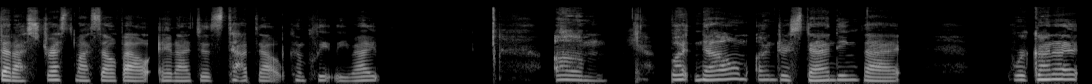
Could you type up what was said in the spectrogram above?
that I stressed myself out and I just tapped out completely, right? Um, but now I'm understanding that we're gonna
